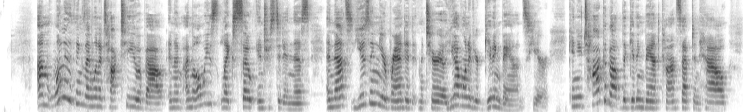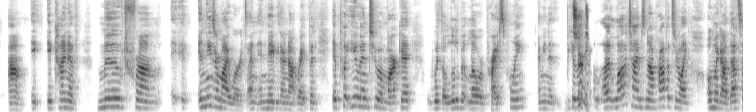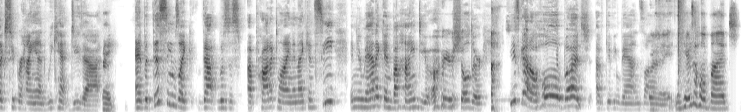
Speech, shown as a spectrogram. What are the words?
Um, one of the things I want to talk to you about, and I'm I'm always like so interested in this, and that's using your branded material. You have one of your giving bands here. Can you talk about the giving band concept and how um, it it kind of moved from it, and these are my words, and, and maybe they're not right, but it put you into a market with a little bit lower price point I mean, it, because sure. I think a lot of times nonprofits are like, "Oh my God, that's like super high end. We can't do that." Right. And but this seems like that was a product line, and I can see in your mannequin behind you over your shoulder, she's got a whole bunch of giving bands on. Right. And here's a whole bunch.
